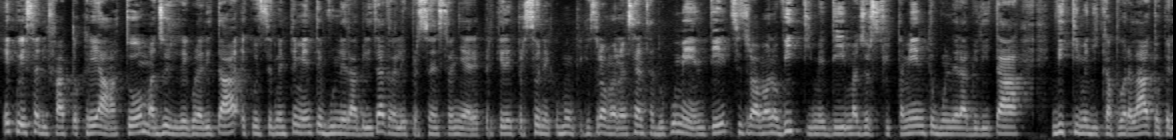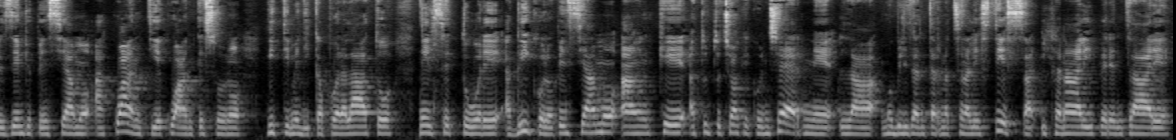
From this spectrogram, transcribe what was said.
E questo ha di fatto creato maggiori irregolarità e conseguentemente vulnerabilità tra le persone straniere perché le persone comunque che si trovano senza documenti si trovano vittime di maggior sfruttamento, vulnerabilità, vittime di caporalato, per esempio pensiamo a quanti e quante sono vittime di caporalato nel settore agricolo, pensiamo anche a tutto ciò che concerne la mobilità internazionale stessa, i canali per entrare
